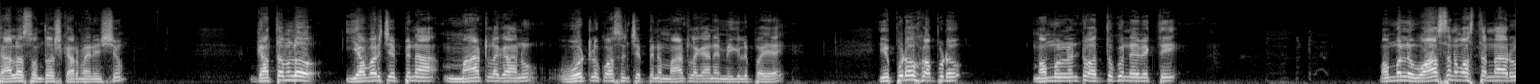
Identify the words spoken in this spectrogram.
చాలా సంతోషకరమైన విషయం. గతంలో ఎవరు చెప్పిన మాటలుగాను ఓట్ల కోసం చెప్పిన మాటలుగానే మిగిలిపోయాయి. ఎప్పుడో ఒకప్పుడు మమ్మల్ని అంటూ అత్తుకునే వ్యక్తి మమ్మల్ని వాసన వస్తున్నారు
